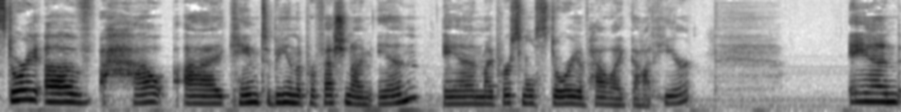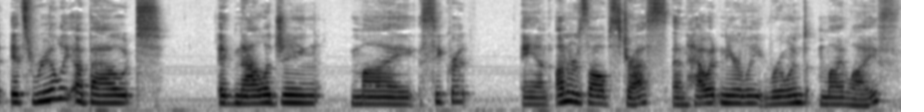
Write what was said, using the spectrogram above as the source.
story of how I came to be in the profession I'm in and my personal story of how I got here. And it's really about acknowledging my secret and unresolved stress and how it nearly ruined my life.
